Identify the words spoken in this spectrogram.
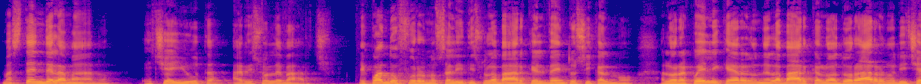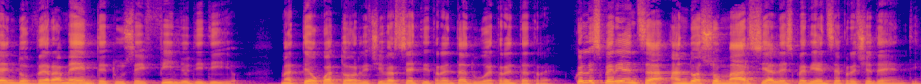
ma stende la mano e ci aiuta a risollevarci. E quando furono saliti sulla barca il vento si calmò. Allora quelli che erano nella barca lo adorarono dicendo veramente tu sei figlio di Dio. Matteo 14 versetti 32 e 33. Quell'esperienza andò a sommarsi alle esperienze precedenti.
